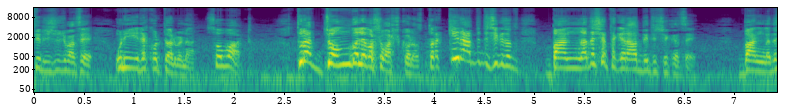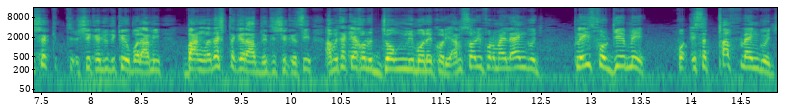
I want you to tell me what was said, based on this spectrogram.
সিটিজেনশিপ আছে উনি এটা করতে পারবে না। সো হোয়াট তোরা জঙ্গলে বসবাস করো। তোরা কি রাজনীতি শিখেছ? বাংলাদেশে থেকে রাজনীতি শিখেছে। বাংলাদেশে শিখে যদি কেউ বলে আমি বাংলাদেশ থেকে রাজনীতি শিখেছি আমি তাকে এখনও জঙ্গলি মনে করি। I sorry for my language please forgive me it's a tough language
